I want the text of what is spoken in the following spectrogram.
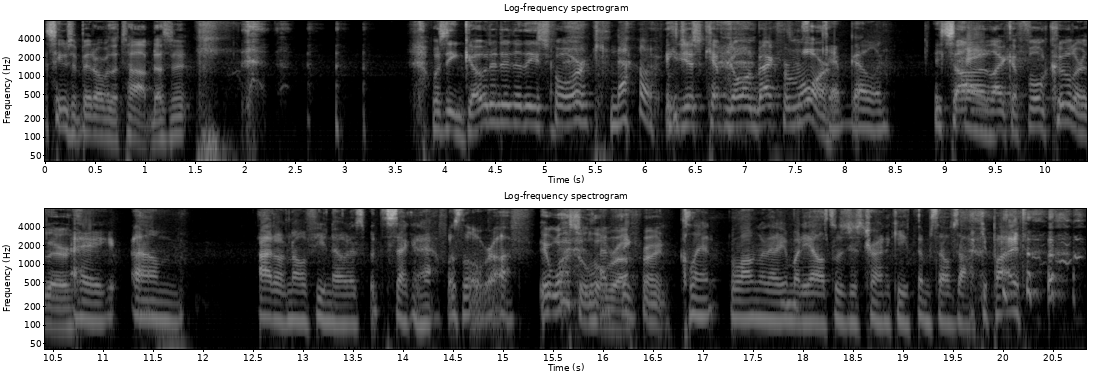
Seems a bit over the top, doesn't it? Was he goaded into these four? No, He just kept going back for more. kept going. He saw Hey. like a full cooler there. Hey, um, I don't know if you noticed, but the second half was a little rough. It was a little I rough, right? Clint, along with anybody else, was just trying to keep themselves occupied.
